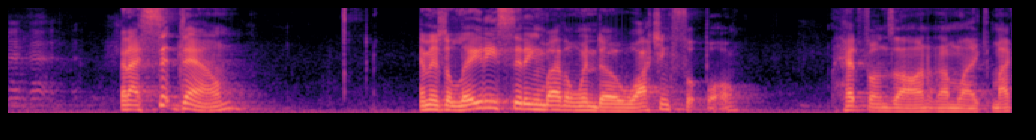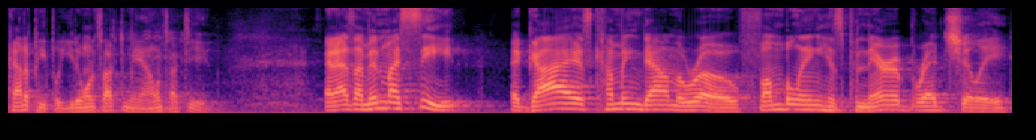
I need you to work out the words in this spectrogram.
and I sit down, and there's a lady sitting by the window watching football, headphones on, and I'm like, my kind of people, you don't want to talk to me, I want to talk to you. And as I'm in my seat, a guy is coming down the row, fumbling his Panera bread chili,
